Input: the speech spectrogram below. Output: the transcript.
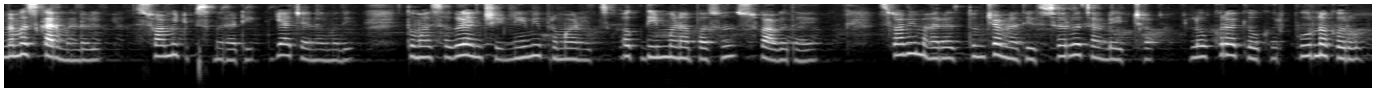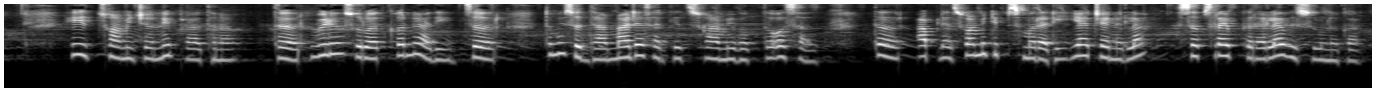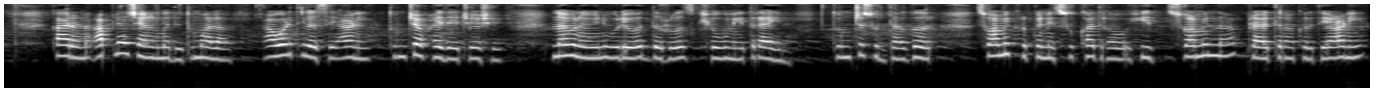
नमस्कार मंडळी स्वामी टिप्स मराठी या चॅनलमध्ये तुम्हा सगळ्यांचे नेहमीप्रमाणेच अगदी मनापासून स्वागत आहे. स्वामी महाराज तुमच्या मनातील सर्व चांगल्या इच्छा लवकरात लवकर पूर्ण करो. ही स्वामीचरणी प्रार्थना. तर व्हिडिओ सुरुवात करण्याआधी जर तुम्ही सुद्धा माझ्यासारखेच स्वामी भक्त असाल तर आपल्या स्वामी टिप्स मराठी या चॅनलला सबस्क्राईब करायला विसरू नका. कारण आपल्या चॅनलमध्ये तुम्हाला आवडतील असे आणि तुमच्या फायद्याचे असे नवनवीन व्हिडिओ दररोज घेऊन येत राहील तुमचेसुद्धा घर स्वामी कृपेने सुखात राहो ही स्वामींना प्रार्थना करते आणि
